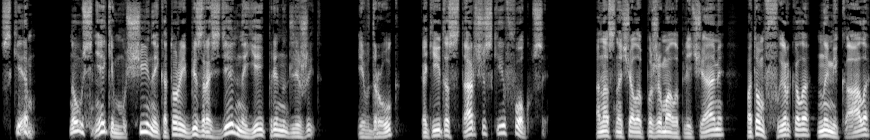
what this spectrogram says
с кем? Ну, с неким мужчиной, который безраздельно ей принадлежит. И вдруг какие-то старческие фокусы. Она сначала пожимала плечами, потом фыркала, намекала,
